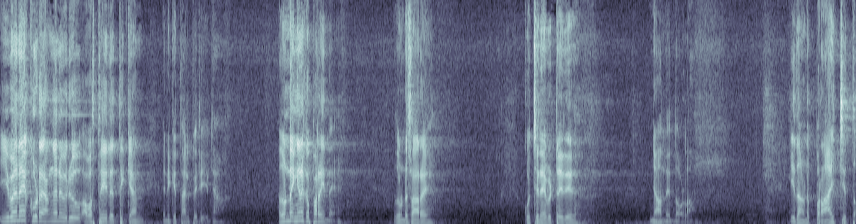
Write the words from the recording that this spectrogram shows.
ഇവനെ കൂടെ അങ്ങനെ ഒരു അവസ്ഥയിൽ എത്തിക്കാൻ എനിക്ക് താല്പര്യമില്ല. അതുകൊണ്ട് ഇങ്ങനെയൊക്കെ പറയുന്നേ. അതുകൊണ്ട് സാറേ കൊച്ചിനെ വിട്ടത് ഞാൻ നിന്നോളാം. ഇതാണ് പ്രായച്ചിത്തം.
